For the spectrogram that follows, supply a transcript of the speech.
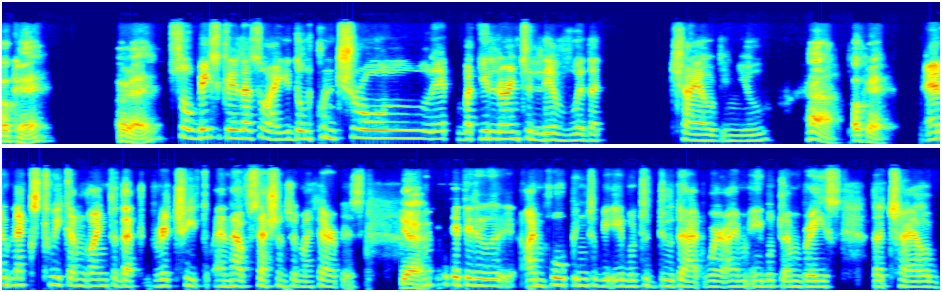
Okay. All right. so basically that's why you don't control it but you learn to live with that child in you Huh. Okay. And next week i'm going to that retreat and have sessions with my therapist. Yeah. I'm hoping to be able to do that where i'm able to embrace the child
